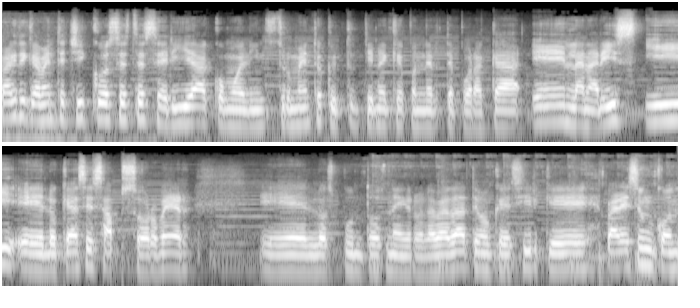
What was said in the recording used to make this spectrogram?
Prácticamente chicos, este sería como el instrumento que tú tienes que ponerte por acá en la nariz y eh, lo que hace es absorber eh, los puntos negros. La verdad tengo que decir que parece un con...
